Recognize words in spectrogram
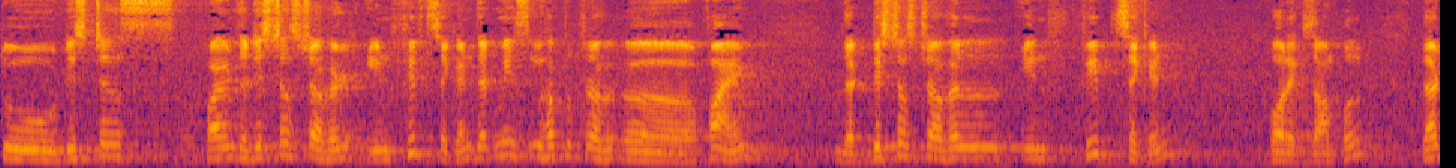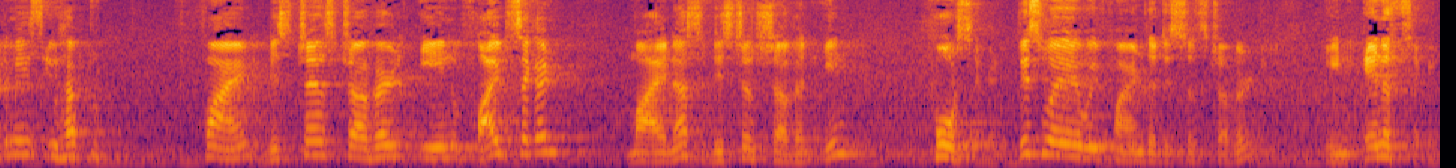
to distance find the distance traveled in fifth second. That means you have to uh, find the distance travel in fifth second for example. That means you have to find distance traveled in 5 second minus distance traveled in 4 second. This way we find the distance traveled in nth second.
